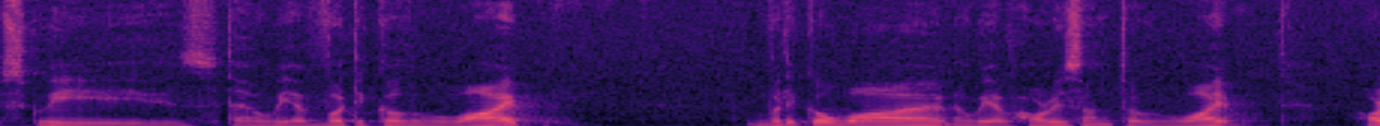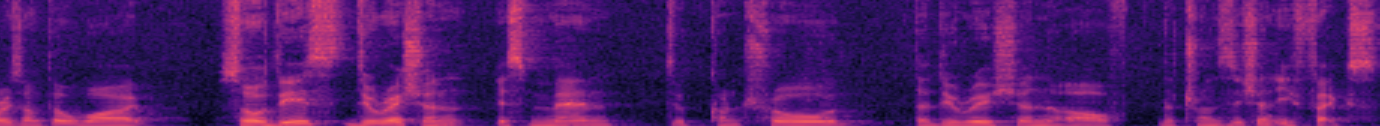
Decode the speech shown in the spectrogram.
squeeze. Then we have vertical wipe, vertical wipe, and we have horizontal wipe, horizontal wipe. So this duration is meant to control the duration of the transition effects.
